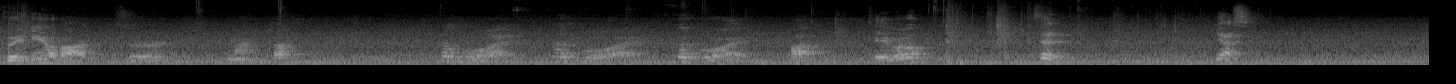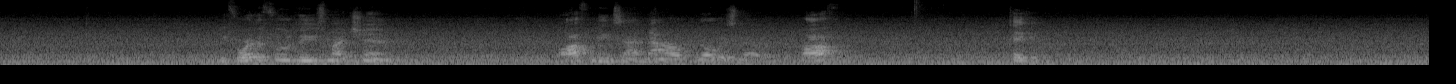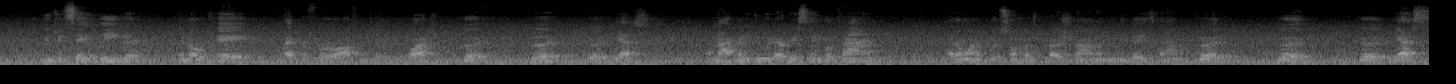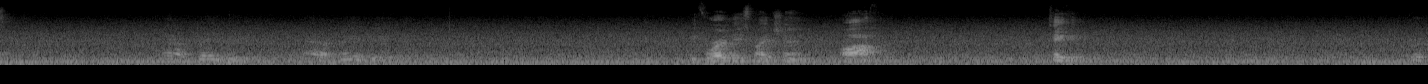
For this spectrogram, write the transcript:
Good heel, Hawk, sir. Come on, up. Good boy. Good boy. Good boy. Hawk. Table. Sit. Yes. Before the food leaves my chin, off means not now, no is never. Off, take it. You could say leave it and okay. I prefer off and take it. Watch. Good. Good. Good. Yes. I'm not going to do it every single time. I don't want to put so much pressure on him that he lays down. Good. Good. Good. Yes. Yeah, baby. Yeah, baby. Before I leaves my chin. Off. Take it. Good.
